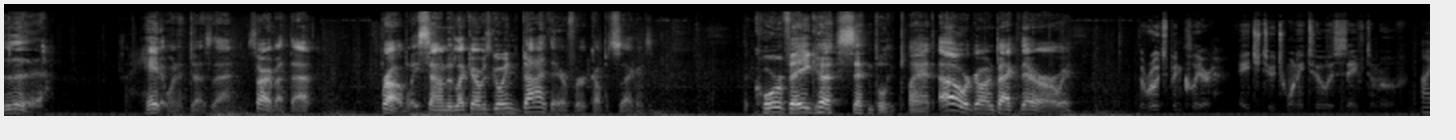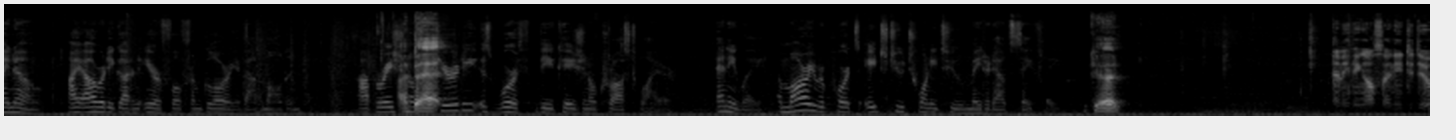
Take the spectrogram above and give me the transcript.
Ugh. I hate it when it does that. Sorry about that. Probably sounded like I was going to die there for a couple seconds. The Corvega assembly plant. Oh, we're going back there, are we? The route's been cleared. H222 is safe to move. I know. I already got an earful from Glory about Malden. Operational security is worth the occasional crossed wire. Anyway, Amari reports H222 made it out safely. Good. Anything else I need to do?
